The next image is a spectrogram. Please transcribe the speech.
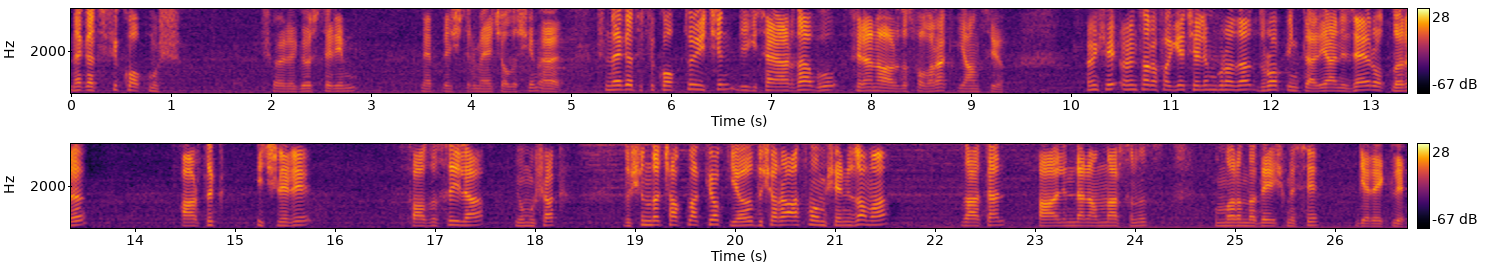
Negatifi kopmuş. Şöyle göstereyim, netleştirmeye çalışayım. Evet. Şu negatifi koptuğu için bilgisayarda bu fren arızası olarak yansıyor. Ön, şey, ön tarafa geçelim. Burada drop linkler yani Z-rotları artık içleri fazlasıyla yumuşak. Dışında çatlak yok. Yağı dışarı atmamış henüz ama zaten halinden anlarsınız. Bunların da değişmesi gerekli.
